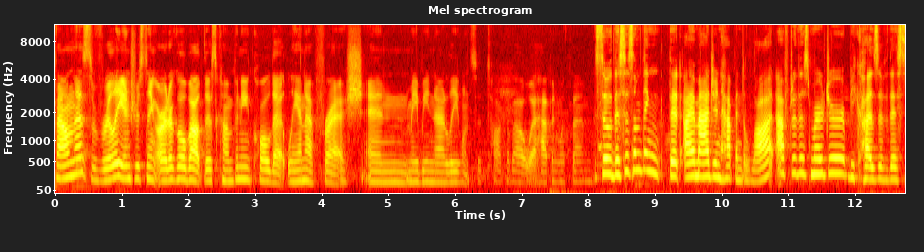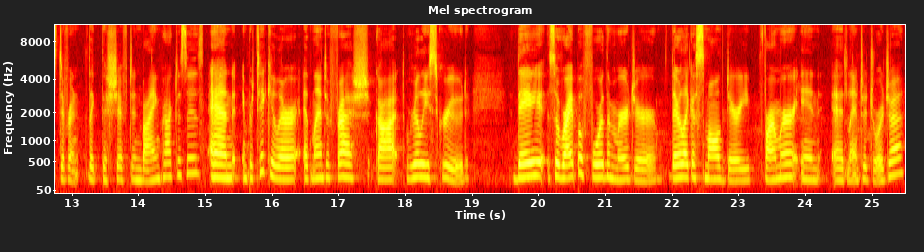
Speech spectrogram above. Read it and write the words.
found this really interesting article about this company called Atlanta Fresh, and maybe Natalie wants to talk about what happened with them. So this is something that I imagine happened a lot after this merger because of this different like the shift in buying practices. And in particular, Atlanta Fresh got really screwed. They so right before the merger, they're like a small dairy farmer in Atlanta, Georgia,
